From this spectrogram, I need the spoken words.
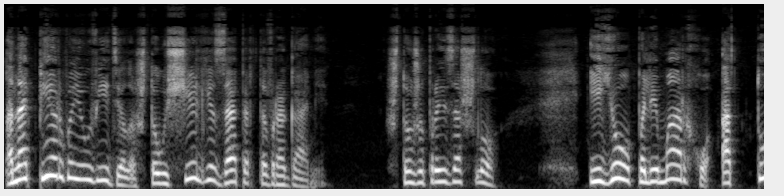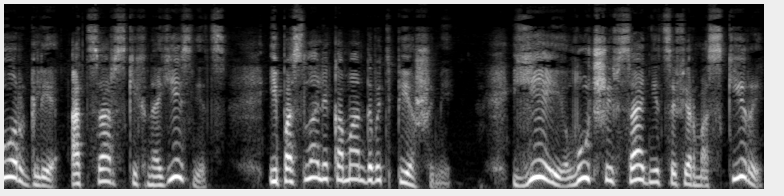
Она первая увидела, что ущелье заперто врагами. Что же произошло? Ее полимарху отторгли от царских наездниц и послали командовать пешими. Ей, лучшей всаднице Фермаскиры,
